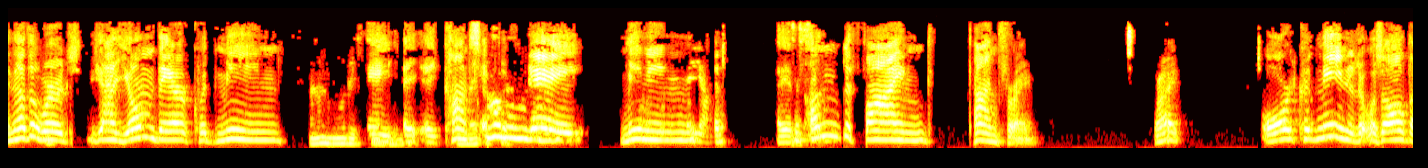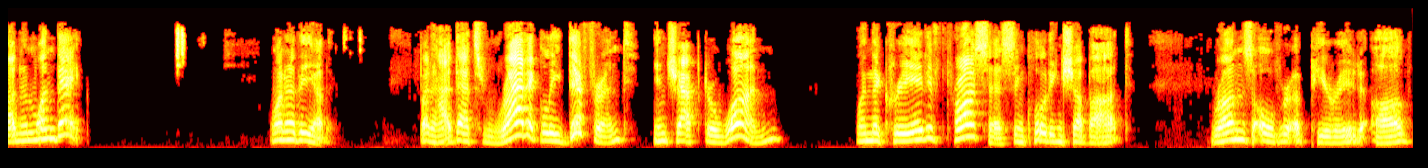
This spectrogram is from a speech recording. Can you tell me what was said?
In other words, yeah, Yom there could mean a, a, a concept of day, meaning an, an undefined time frame, right? Or it could mean that it was all done in one day, one or the other. But that's radically different in chapter one when the creative process, including Shabbat, runs over a period of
